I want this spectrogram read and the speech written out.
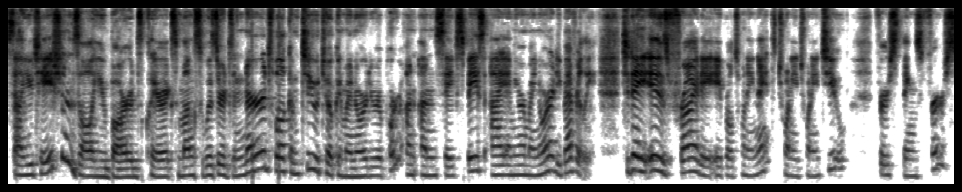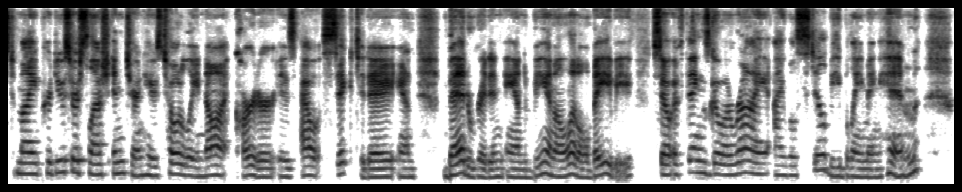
Salutations, all you bards, clerics, monks, wizards, and nerds. Welcome to Token Minority Report on Unsafe Space. I am your minority, Beverly. Today is Friday, April 29th, 2022. First things first, my producer slash intern, who's totally not Carter, is out sick today and bedridden and being a little baby. So if things go awry, I will still be blaming him.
